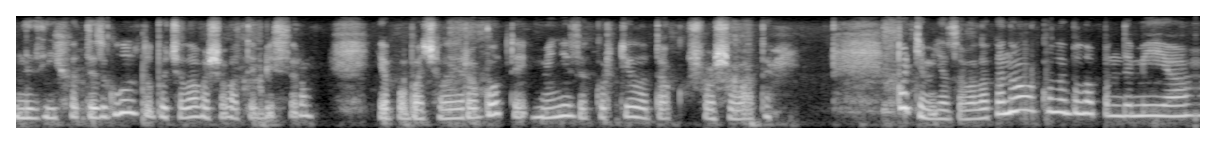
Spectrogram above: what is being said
не з'їхати з глузду, почала вишивати бісером. Я побачила її роботи і мені закортіло також вишивати. Потім я завела канал, коли була пандемія.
